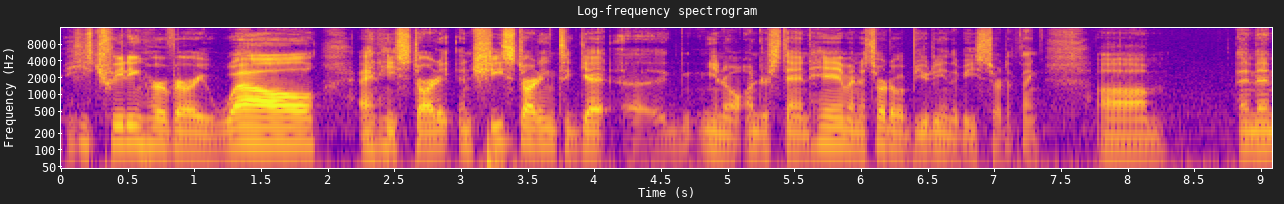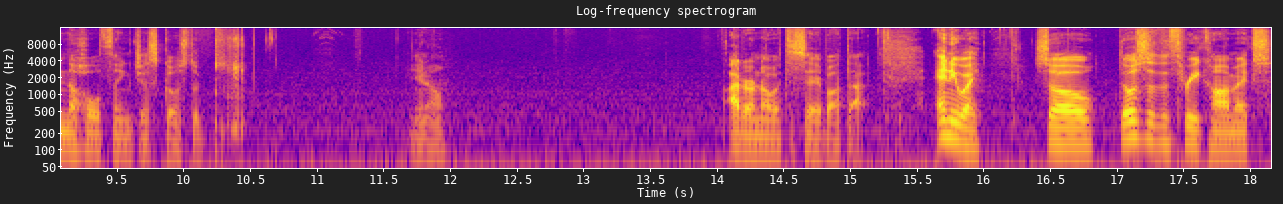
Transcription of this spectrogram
he's treating her very well and he's starting and she's starting to get uh, you know understand him and it's sort of a beauty and the beast sort of thing. Um, and then the whole thing just goes to you know. I don't know what to say about that. Anyway so those are the three comics.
